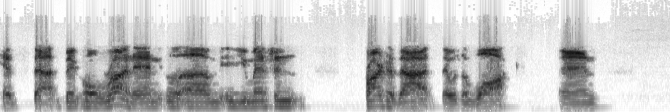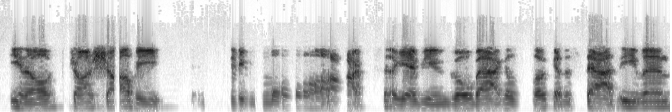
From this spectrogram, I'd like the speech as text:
hits that big home run, and um, you mentioned prior to that there was a walk, and you know, John Shelby Again, if you go back and look at the stats, even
